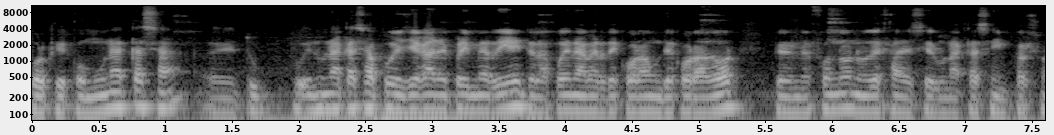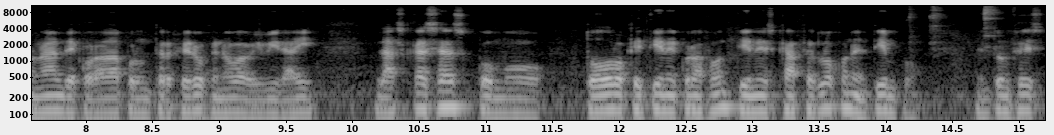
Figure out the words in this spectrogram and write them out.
porque como una casa, eh, tú en una casa puedes llegar el primer día y te la pueden haber decorado un decorador, pero en el fondo no deja de ser una casa impersonal decorada por un tercero que no va a vivir ahí. Las casas, como todo lo que tiene corazón, tienes que hacerlo con el tiempo. Entonces,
